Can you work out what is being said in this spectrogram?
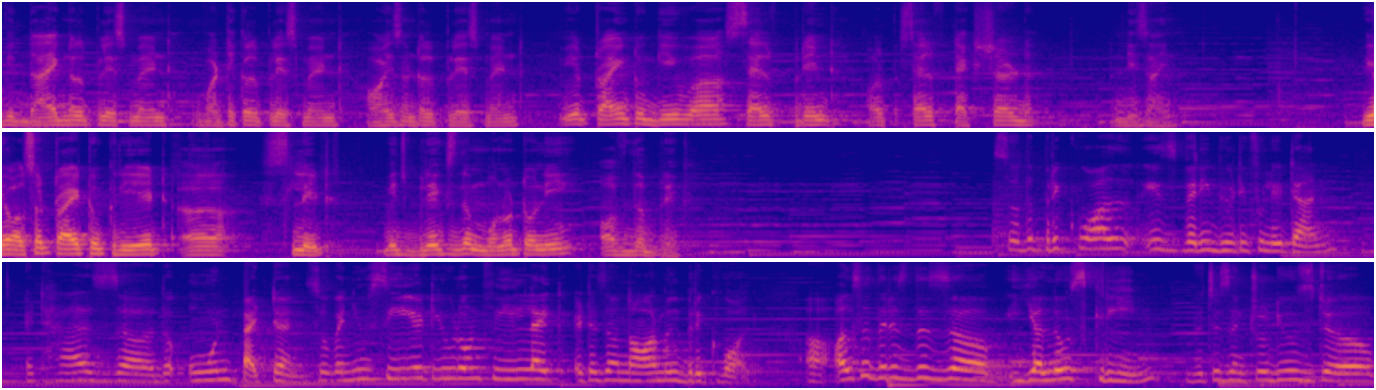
with diagonal placement, vertical placement, horizontal placement. We are trying to give a self-print or self-textured design. We also try to create a slit which breaks the monotony of the brick. So the brick wall is very beautifully done. It has uh, the own pattern. So when you see it, you don't feel like it is a normal brick wall. Uh, also, there is this uh, yellow screen which is introduced uh,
